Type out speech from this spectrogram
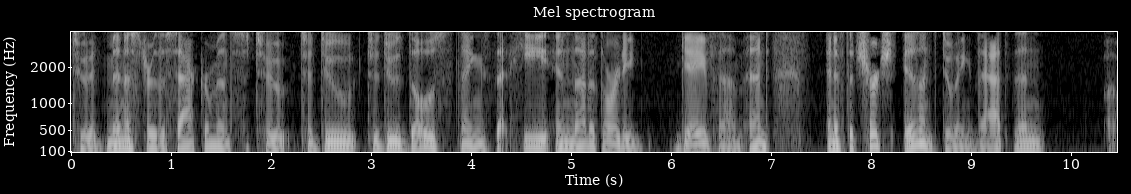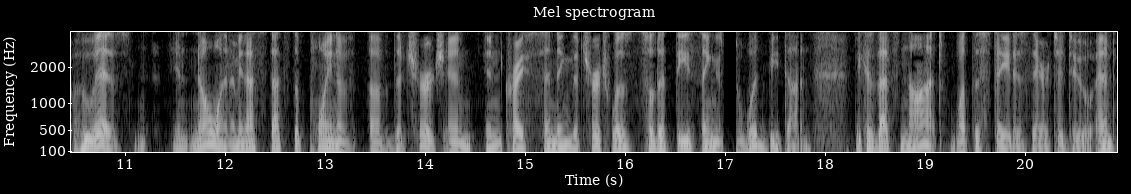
to administer the sacraments, to to do to do those things that he in that authority gave them. And and if the church isn't doing that, then uh, who is? No one. I mean that's that's the point of of the church in in christ sending the church was so that these things would be done because that's not what the state is there to do. And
